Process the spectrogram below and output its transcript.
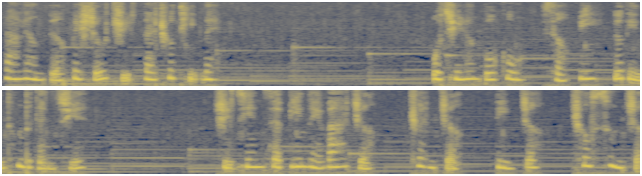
大量的被手指带出体内。我全然不顾小臂有点痛的感觉，指尖在臂内挖着、转着、顶着、抽送着。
